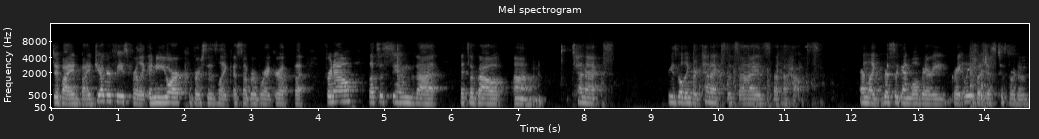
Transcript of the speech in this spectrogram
divide by geographies for like a New York versus like a suburb where I grew up. But for now, let's assume that it's about um, 10x these buildings are 10x the size of a house. And like this again will vary greatly, but just to sort of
